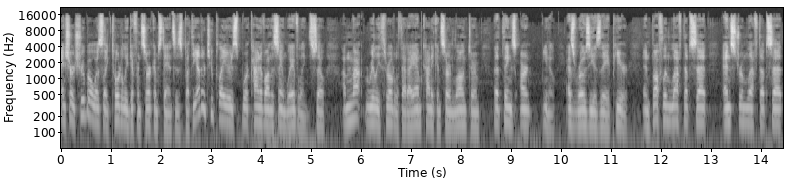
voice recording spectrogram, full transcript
and sure, Trouba was like totally different circumstances, but the other two players were kind of on the same wavelength. So I'm not really thrilled with that. I am kind of concerned long term that things aren't, you know, as rosy as they appear. And Byfuglien left upset, Enstrom left upset.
